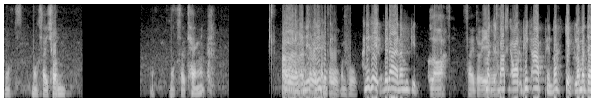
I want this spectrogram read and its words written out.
หมวกหมวกใส่ชน หมวกใส่แทงเอออันนี้อันนี้มันถูกมันถูกอันนี้ trade ไม่ได้นะคุณกิตเหรอ ใส่ตัวเอง มันจะ bind on pickup เห็นปะเก็บแล้วมันจะ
